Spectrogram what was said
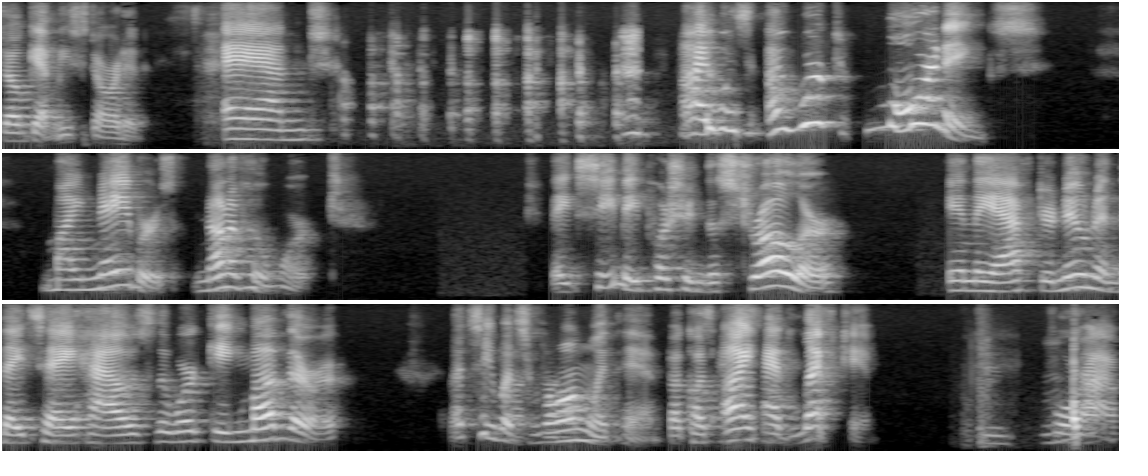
Don't get me started. And I was I worked mornings. My neighbors, none of whom worked. They'd see me pushing the stroller in the afternoon and they'd say, "How's the working mother?" Let's see what's wrong with him because I had left him Mhm. four hours.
